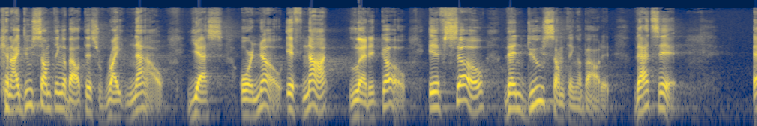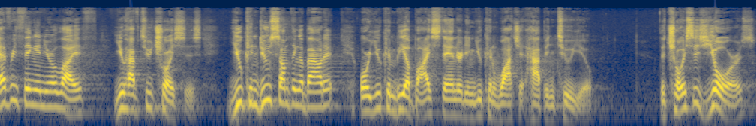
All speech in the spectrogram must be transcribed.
Can I do something about this right now? Yes or no? If not, let it go. If so, then do something about it. That's it. Everything in your life, you have two choices. You can do something about it, or you can be a bystander and you can watch it happen to you. The choice is yours.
